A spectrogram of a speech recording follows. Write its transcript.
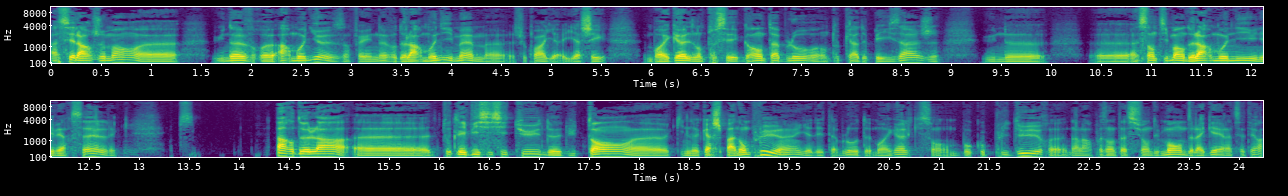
assez largement une œuvre harmonieuse, enfin une œuvre de l'harmonie même. Je crois il y, a, y a chez Bruegel, dans tous ces grands tableaux, en tout cas de paysages, une, un sentiment de l'harmonie universelle par-delà euh, toutes les vicissitudes du temps euh, qui ne le cachent pas non plus. Hein. Il y a des tableaux de Bruegel qui sont beaucoup plus durs euh, dans la représentation du monde, de la guerre, etc.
